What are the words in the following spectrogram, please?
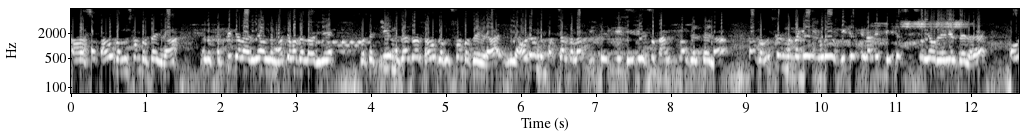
ತಾವು ಗಮನಿಸ್ಕೊಂಡು ಬರ್ತಾ ಇದ್ರಾ ಒಂದು ಪತ್ರಿಕೆಗಳಾಗಲಿ, ಒಂದು ಮಾಧ್ಯಮದಲ್ಲಾಗಲಿ ಮತ್ತೆ ಟಿವಿ ಮುಖಾಂತರ ತಾವು ಗಮನಿಸ್ಕೊಂಡು ಬರ್ತಾ ಇದೀರಾ ಯಾವುದೇ ಒಂದು ಪಕ್ಷ ಅಂತಲ್ಲ ಬಿಜೆಪಿ ಜೆಡಿಎಸ್ ಕಾಂಗ್ರೆಸ್ ಅಂತ ಹೇಳ್ತಾ ಇಲ್ಲ. ತಾವು ಗಮನಿಸ್ಕೊಂಡು ಬಂದಾಗ ಇವರು ಬಿಜೆಪಿನಲ್ಲಿ ಜೆಡಿಎಸ್ ಅವರು ಏನ್ ಹೇಳ್ತಾ ಇದ್ದಾರೆ? ಅವ್ರ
